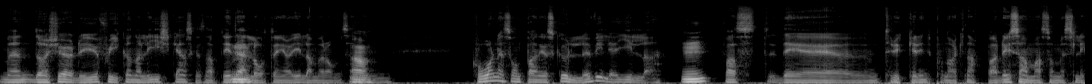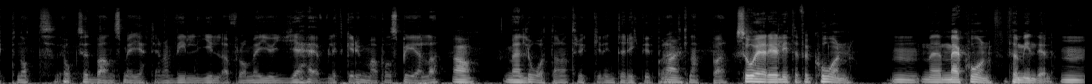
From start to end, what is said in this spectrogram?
Men de körde ju Freak on a Leash ganska snabbt. Det är Mm. den låten jag gillar med dem. Sen, Korn är sånt band jag skulle vilja gilla. Mm. Fast det trycker inte på några knappar. Det är samma som med Slipknot. Också ett band som jag jättegärna vill gilla. För de är ju jävligt grymma på att spela. Ja. Men låtarna trycker inte riktigt på Nej. rätt knappar. Så är det lite för Korn, Mm. med, med Korn för min del. Mm.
